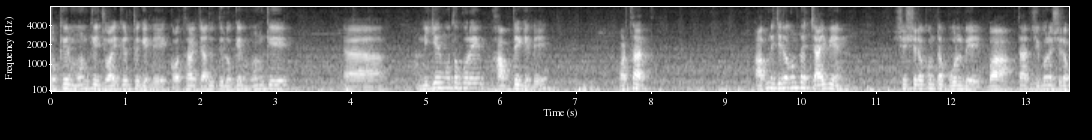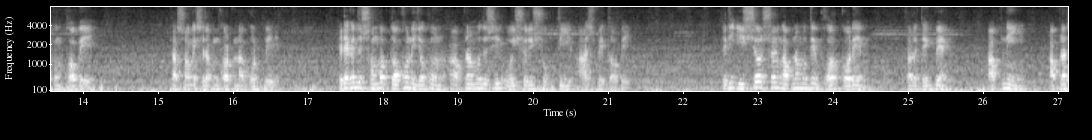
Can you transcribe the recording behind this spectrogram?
লোকের মনকে জয় করতে গেলে, কথার জাদুতে লোকের মনকে নিজের মতো করে ভাবতে গেলে, অর্থাৎ আপনি যেরকমটা চাইবেন, সে সেরকমটা বলবে বা তার জীবনে সেরকম হবে। তার সঙ্গে সেরকম ঘটনা ঘটবে, এটা কিন্তু সম্ভব তখনই যখন আপনার মধ্যে সেই ঐশ্বরিক শক্তি আসবে তবে। যদি ঈশ্বর স্বয়ং আপনার মধ্যে ভর করেন, তাহলে দেখবেন আপনি আপনার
